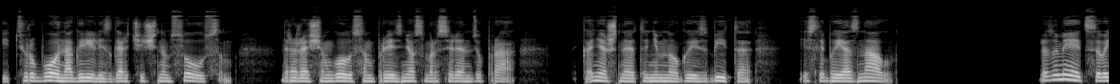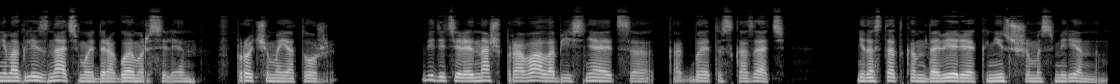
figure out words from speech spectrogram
и тюрбо на гриле с горчичным соусом», — дрожащим голосом произнес Марселен Дюпра. «Конечно, это немного избито, если бы я знал...» «Разумеется, вы не могли знать, мой дорогой Марселен. Впрочем, и я тоже. Видите ли, наш провал объясняется, как бы это сказать, недостатком доверия к низшим и смиренным.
